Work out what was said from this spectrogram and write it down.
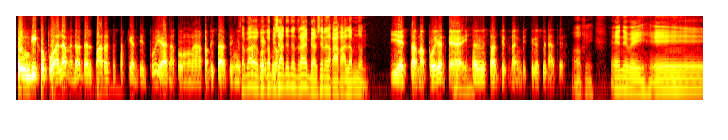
Hindi ko po alam, ano, dahil para sa sakyan din po yan, na kung uh, kabisado nyo Sa bagay, kung kabisado ng driver, sila nakakaalam nun. Yes, tama po yan. Kaya Mhm. isa yung subject ng investigasyon natin. Okay. Anyway, eh,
